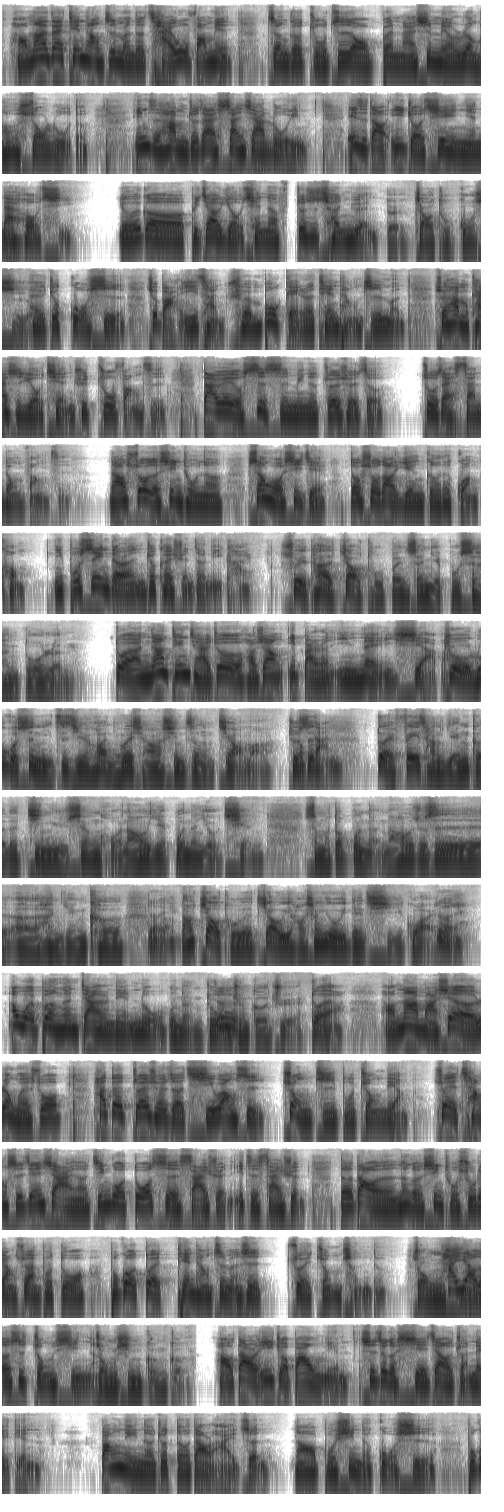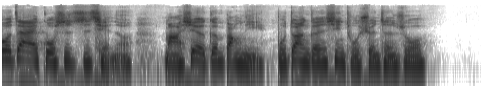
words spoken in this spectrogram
好，那在天堂之门的财务方面，整个组织哦本来是没有任何收入的，因此他们就在山下露营，一直到一九七零年代后期，有一个比较有钱的，就是成员，对，教徒过世了，还有就过世，就把遗产全部给了天堂之门，所以他们开始有钱去租房子，大约有四十名的追随者住在三栋房子，然后所有的信徒呢，生活细节都受到严格的管控。你不适应的人，你就可以选择离开。所以他的教徒本身也不是很多人。对啊，你这样听起来就好像一百人以内以下吧。就如果是你自己的话，你会想要信这种教吗？就是对非常严格的禁欲生活，然后也不能有钱，什么都不能，然后就是呃很严苛。对，然后教徒的教义好像又有一点奇怪。对啊，我也不能跟家人联络，不能就完全隔绝。对啊。好，那马歇尔认为说，他对追随者期望是重质不重量，所以长时间下来呢，经过多次的筛选，一直筛选，得到的那个信徒数量虽然不多，不过对天堂之门是最忠诚的。忠，他要的是忠心啊，忠心耿耿。好，到了一九八五年，是这个邪教的转捩点，邦尼呢就得到了癌症，然后不幸的过世。不过在过世之前呢，马歇尔跟邦尼不断跟信徒宣称说。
